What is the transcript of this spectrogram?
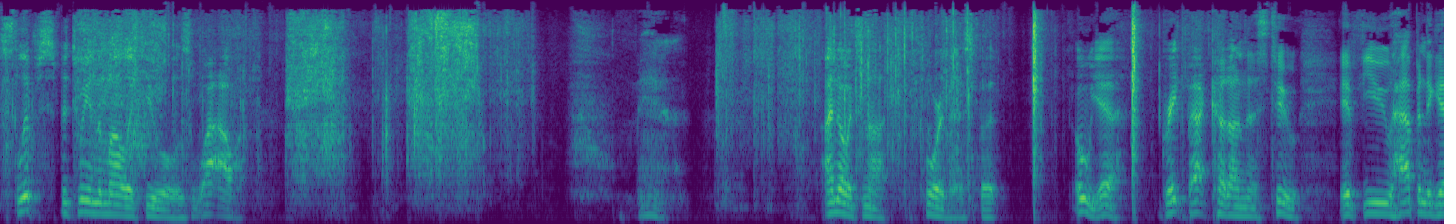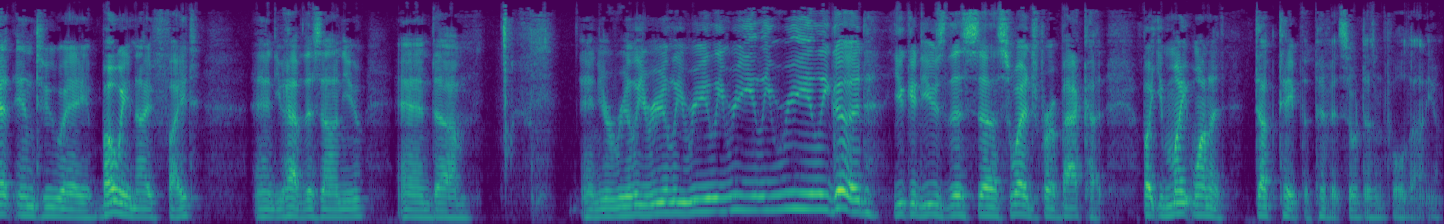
Slips between the molecules. Wow. Man. I know it's not for this, but Oh yeah, great back cut on this too. If you happen to get into a Bowie knife fight and you have this on you and um, and you're really, really, really, really, really good, you could use this uh, swedge for a back cut. But you might want to duct tape the pivot so it doesn't fold on you.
